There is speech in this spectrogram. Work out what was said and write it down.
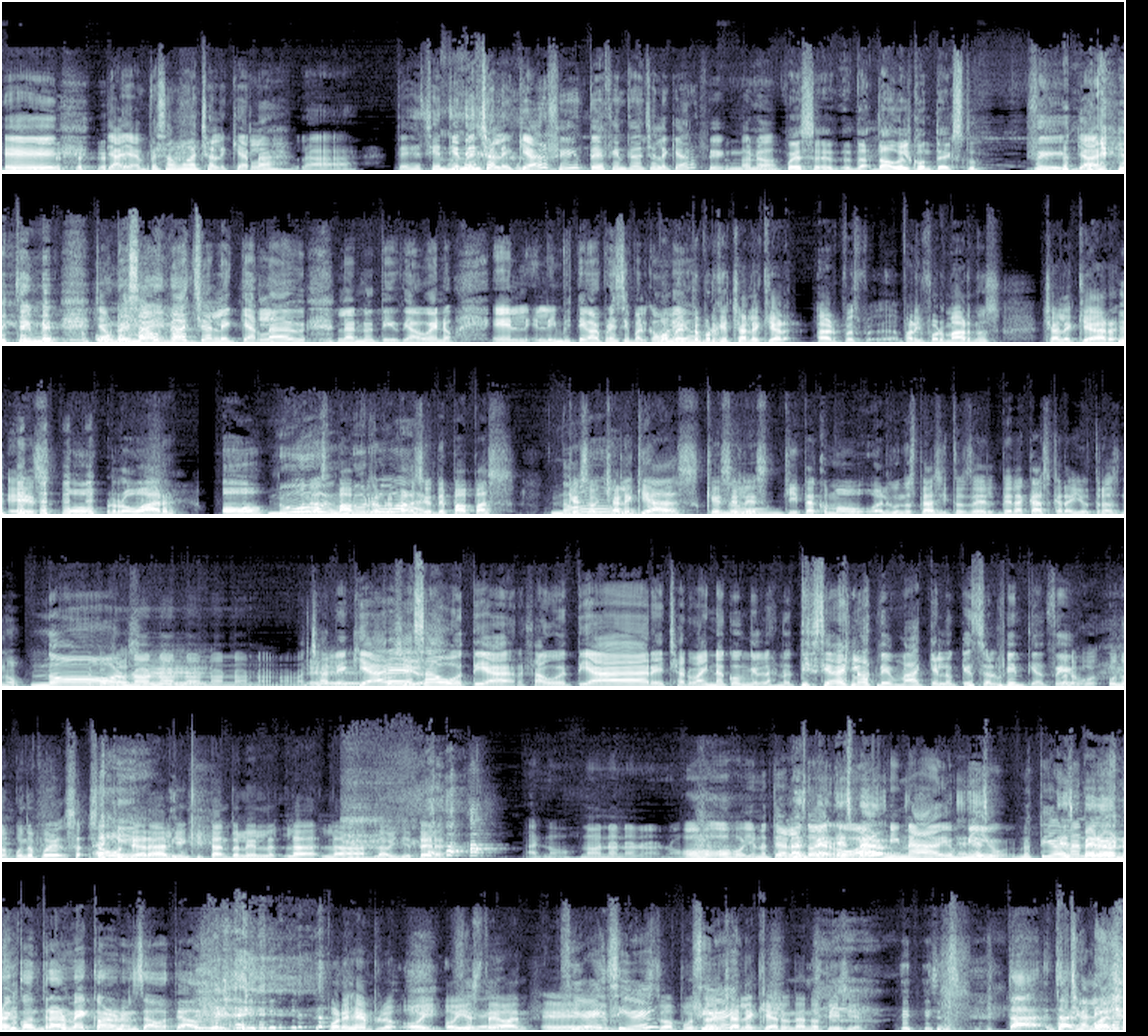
eh, ya, ya empezamos a chalequear la, la... ¿Ustedes sí entienden chalequear? ¿Sí? ¿Ustedes sí entienden chalequear? ¿Sí o no? Pues, eh, dado el contexto. Sí, ya, sí, me, ya empezamos imagina. a chalequear la, la, noticia. Bueno, el, el investigador principal, como Momento le digo, porque chalequear, a ver, pues para informarnos, chalequear es o robar o no, unas no una preparación de papas no, que son chalequeadas, que se les quita como algunos pedacitos de, de, la cáscara y otras no. No, papas, no, eh, no, no, no, no, no, no, no. Chalequear cocidas. es sabotear, sabotear, echar vaina con las noticias de los demás, que es lo que usualmente hacemos. Bueno, uno, uno puede sabotear a alguien quitándole la, la, la, la billetera. Ah, no, no, no, no, no, no. Ojo, ojo, yo no estoy hablando espero, de robar espero, ni nada, Dios mío. No estoy hablando Espero de... no encontrarme con un saboteador. Por ejemplo, hoy, hoy ¿Sí Esteban eh, ¿Sí ven? ¿Sí ven? estuvo a punto ¿Sí de ven? chalequear una noticia. Ta, cual.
